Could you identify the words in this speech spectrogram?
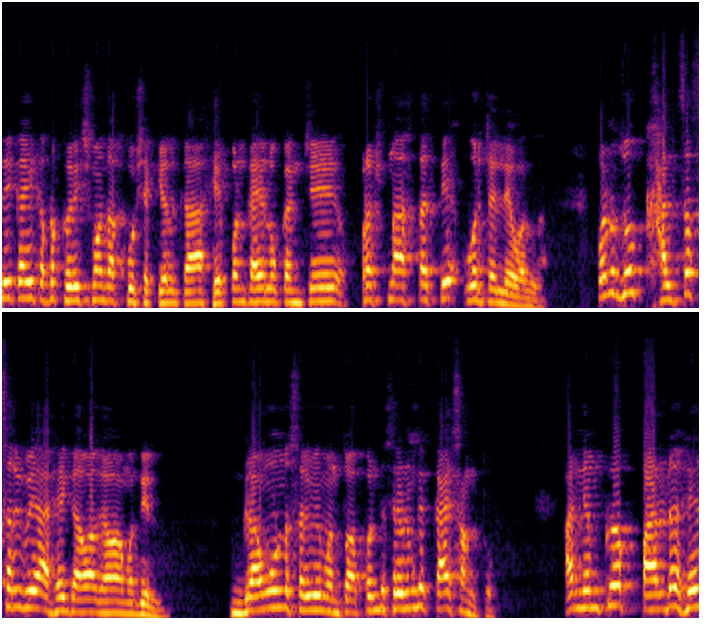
ते काही आपला करिश्मा दाखवू शकेल का? हे पण काही लोकांचे प्रश्न असतात ते वरच्या लेवलला पण जो खालचा सर्वे आहे गावागावामधील ग्राउंड सर्वे म्हणतो आपण ते सर्वे म्हणजे काय सांगतो? आणि नेमकं पारडं हे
